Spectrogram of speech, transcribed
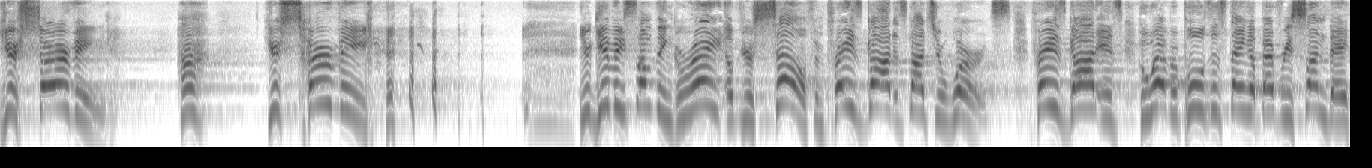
you're serving, huh? You're serving. You're giving something great of yourself. And praise God, it's not your words. Praise God is whoever pulls this thing up every Sunday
